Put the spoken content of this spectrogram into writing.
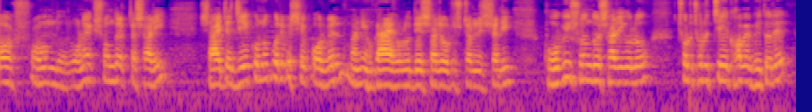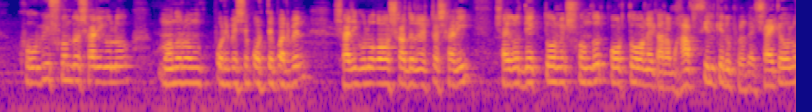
অসুন্দর, অনেক সুন্দর একটা শাড়ি। শাড়িটা যে কোনো পরিবেশে পরবেন মানে গায়ে হলুদের শাড়ি, অনুষ্ঠানের শাড়ি। খুবই সুন্দর শাড়িগুলো। ছোট ছোট চেক হবে ভিতরে। খুবই সুন্দর শাড়িগুলো। মনোরম পরিবেশে পরতে পারবেন। শাড়িগুলো অসাধারণ একটা শাড়ি। শাড়িগুলো দেখতেও অনেক সুন্দর, পরতেও অনেক আরাম। হাফ সিল্কের উপরে গাইস শাড়িটা হলো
